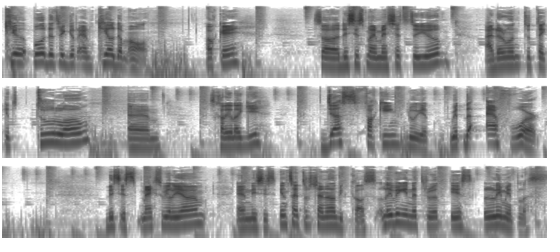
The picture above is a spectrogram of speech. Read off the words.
kill pull the trigger and kill them all. Okay? So this is my message to you. I don't want to take it too long. And sekali lagi just fucking do it with the F word this is Max William and this is Inside Truth Channel because living in the truth is limitless.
